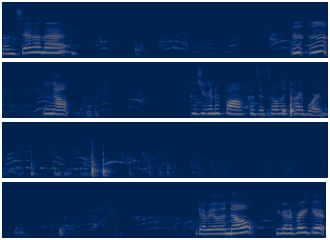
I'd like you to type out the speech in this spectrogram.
Don't stand on that. Mm-mm. No. Because you're going to fall because it's only cardboard. Gabriella, no. You're going to break it.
